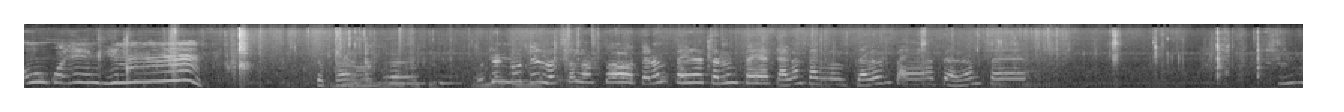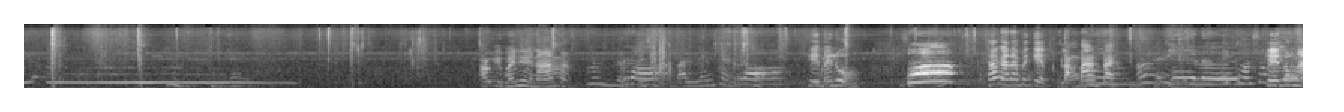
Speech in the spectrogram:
อู้กว่าเองกินจะไปแม่กันอยู่แม่กันคือฉันรู้แต่รถแต่รถแต่รถแต่แต่รถแต่แต่รถแต่แต่รถแต่แต่รถแต่เอาอีกไหมเนี่ยน้ำอะมันเหลือไปสามวันแล้วฉันรอเทไหมลูกพอถ้างั้นเอาไปเก็บหลังบ้านไป เทเลย เทตรงไหน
